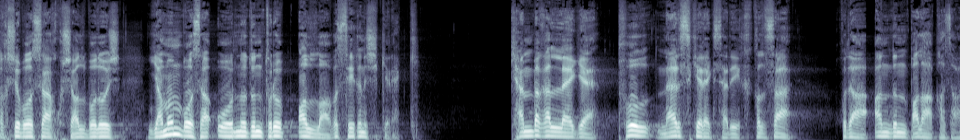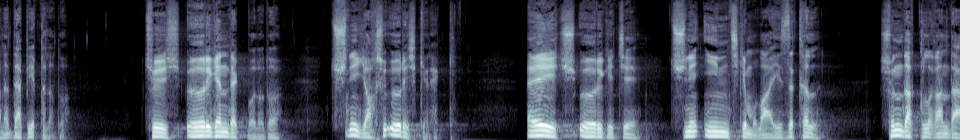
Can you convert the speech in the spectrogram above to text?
yaxshi bo'lsa, xushal bo'lish, yomon bo'lsa, o'rnidan turib Allohga sig'inish kerak. Kambag'allarga pul, narsa kerak sadiqa qilsa, Xudo andin balo qazoni dapi qiladi. Tush o'rgandek bo'ladi. Tushni yaxshi o'rish kerak. Ey tush o'rigichi, tushni inchki muloyiza qil. Shundoq qilganda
